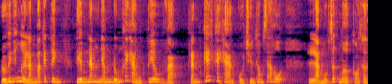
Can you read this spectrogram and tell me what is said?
Đối với những người làm marketing, tiềm năng nhắm đúng khách hàng mục tiêu và gắn kết khách hàng của truyền thông xã hội là một giấc mơ có thật.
